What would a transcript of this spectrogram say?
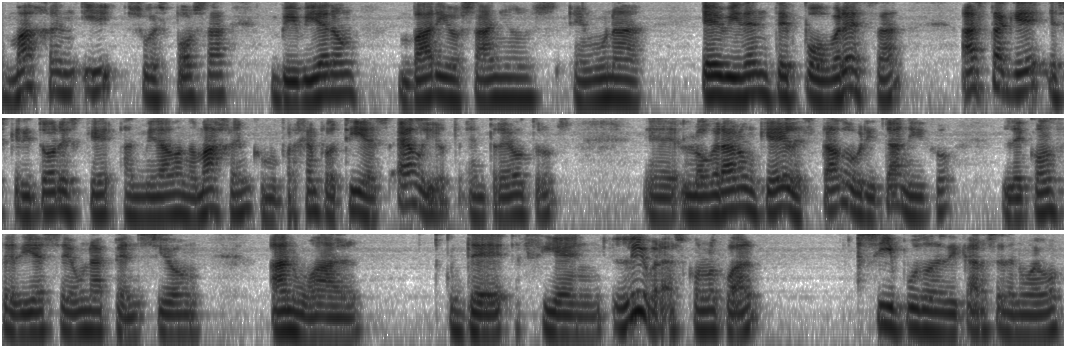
Machen y su esposa vivieron varios años en una evidente pobreza hasta que escritores que admiraban a Machen, como por ejemplo T.S. Eliot, entre otros, lograron que el Estado británico le concediese una pensión anual de 100 libras, con lo cual sí pudo dedicarse de nuevo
